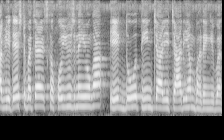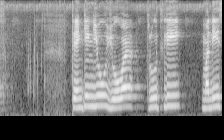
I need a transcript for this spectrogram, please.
अब ये रेस्ट बचा है, इसका कोई यूज़ नहीं होगा। एक, दो, तीन, चार, ये चार ही हम भरेंगे बस। Thanking you yours truly Manish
